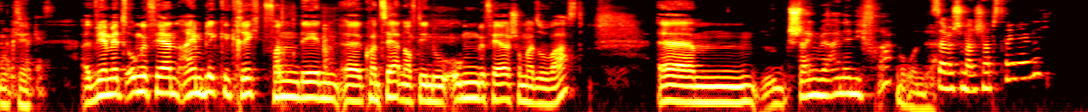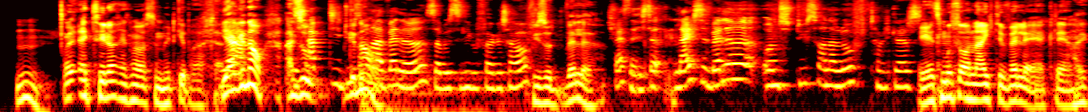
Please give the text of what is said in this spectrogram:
Okay. vergessen. Also wir haben jetzt ungefähr einen Einblick gekriegt von den äh, Konzerten, auf denen du ungefähr schon mal so warst. Ähm, steigen wir ein in die Fragenrunde. Sollen wir schon mal einen Schnaps trinken eigentlich? Mm. Erzähl doch erstmal, was du mitgebracht hast. Ja, genau. Also, ich habe die genau. Düsseldorfer Welle, so habe ich sie liebevoll getauft. Wieso Welle? Ich weiß nicht, leichte Welle und der Luft, habe ich gedacht. Jetzt musst du auch leichte Welle erklären.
